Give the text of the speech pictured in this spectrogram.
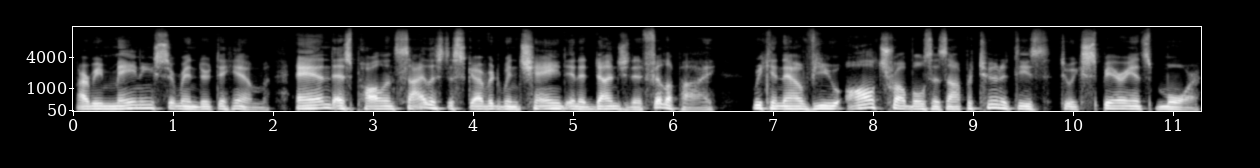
by remaining surrendered to Him. And as Paul and Silas discovered when chained in a dungeon in Philippi, we can now view all troubles as opportunities to experience more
